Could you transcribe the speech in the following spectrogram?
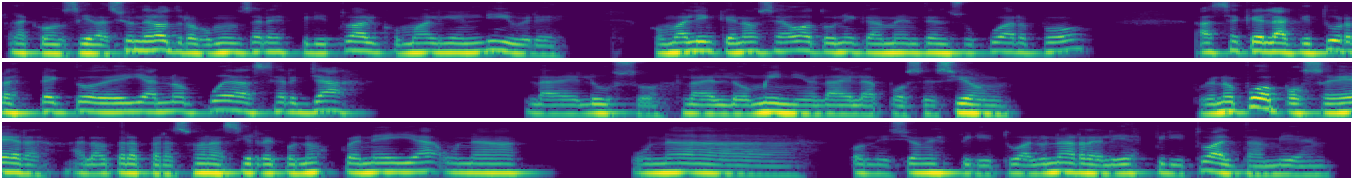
la consideración del otro como un ser espiritual, como alguien libre, como alguien que no se agota únicamente en su cuerpo, hace que la actitud respecto de ella no pueda ser ya la del uso, la del dominio, la de la posesión. Porque no puedo poseer a la otra persona si reconozco en ella una una condición espiritual, una realidad espiritual también.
